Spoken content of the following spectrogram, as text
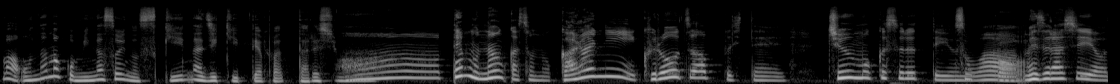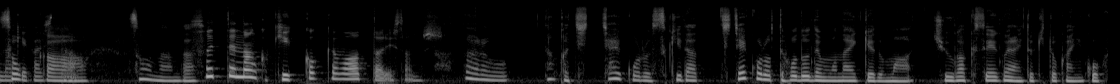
まあ女の子みんなそういうの好きな時期ってやっぱ誰しも。あでもなんかその柄にクローズアップして注目するっていうのは珍しいような気がした。そうなんだ。それってなんかきっかけはあったりしたの？なんだろうなんかちっちゃい頃好きだちっちゃい頃ってほどでもないけどまあ中学生ぐらいの時とかにこう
